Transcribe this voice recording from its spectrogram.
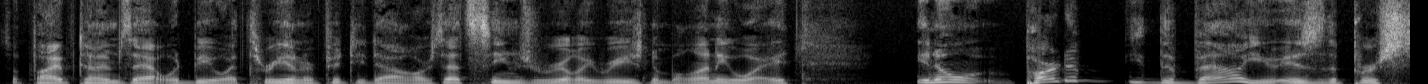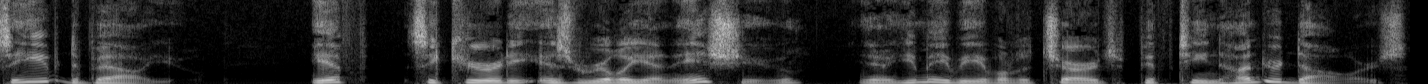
So five times that would be what $350. That seems really reasonable anyway you know, part of the value is the perceived value. If security is really an issue, you know, you may be able to charge $1,500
